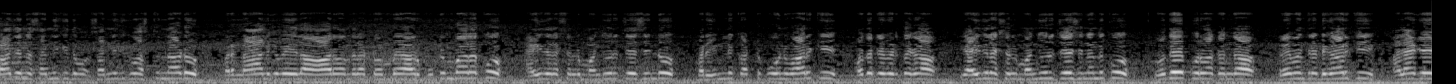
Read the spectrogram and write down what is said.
రాజన్న సన్నిధి సన్నిధికి వస్తున్నాడు. మరి నాలుగు వేల ఆరు వందల తొంభై ఆరు కుటుంబాలకు ఐదు లక్షలు మంజూరు చేసిండు. మరి ఇండ్లు కట్టుకోని వారికి మొదటి విడతగా ఈ ఐదు లక్షలు మంజూరు చేసినందుకు హృదయపూర్వకంగా రేవంత్ రెడ్డి గారికి అలాగే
